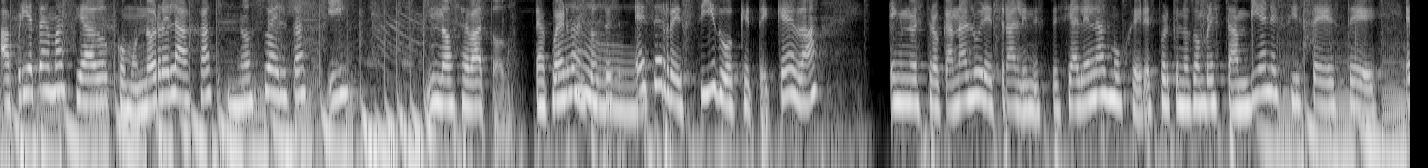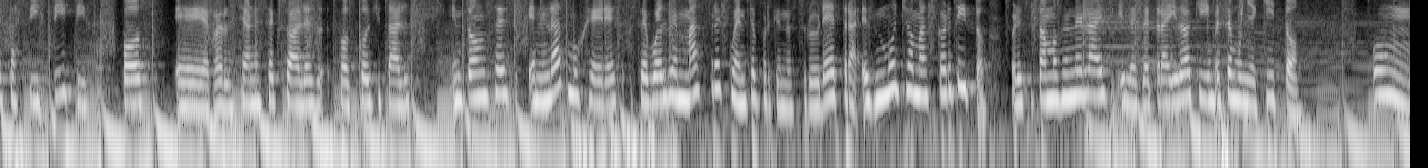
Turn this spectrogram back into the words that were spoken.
Aprieta demasiado, como no relajas, no sueltas y no se va todo. ¿De acuerdo? Mm. Entonces, ese residuo que te queda en nuestro canal uretral, en especial en las mujeres, porque en los hombres también existe este, esta cistitis post eh, relaciones sexuales, post coital. Entonces, en las mujeres se vuelve más frecuente porque nuestro uretra es mucho más cortito. Por eso estamos en el live y les he traído aquí Ese muñequito. un,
